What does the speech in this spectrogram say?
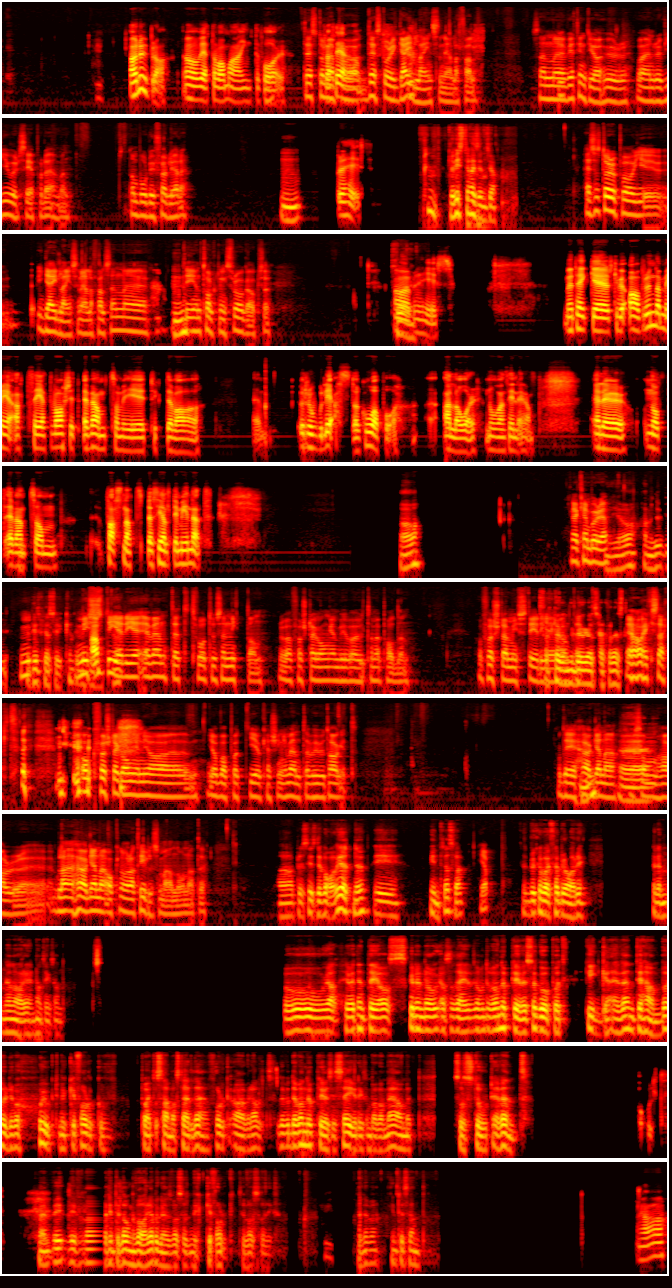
Ja, det är bra att veta vad man inte får. Det står, Placera på, det står i guidelinesen i alla fall. Sen eh, Mm. vet inte jag hur, vad en reviewer ser på det, men de borde ju följa det. Mm. Precis. Det visste faktiskt inte jag. Här så står det på i, i guidelinesen i alla fall. Sen eh, Mm. det är ju en tolkningsfråga också. Ja, precis. Men jag tänker, ska vi avrunda med att säga ett varsitt event som vi tyckte var eh, roligast att gå på alla år någonsin liksom. Eller något event som fastnat speciellt i minnet. Ja, Jag kan börja. ja, det, det Mm. finns flera stycken. Mysterie-eventet 2019. Det var första gången vi var ute med podden. Och första mysterie Första gången du och jag träffades. Ja, exakt. och första gången jag, jag var på ett geocaching-event överhuvudtaget. Och det är Mm. högarna Eh. som har, eh, bland högarna och några till som har anordnat det. Ja, precis. Det var ju ett nu i vintras va? Japp. Det brukar vara i februari. Eller januari, någonting sånt. Oh, ja, jag vet inte, jag skulle nog, alltså det var en upplevelse att gå på ett giga-event i Hamburg. Det var sjukt mycket folk på ett och samma ställe. Folk överallt. Det, var- det var en upplevelse i sig, att liksom bara vara med om ett så stort event. Coolt. Men vi, vi var inte långvariga på grund av att det var så mycket folk. Det var så liksom. Men det var intressant. Ja.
